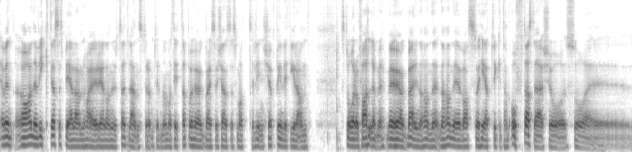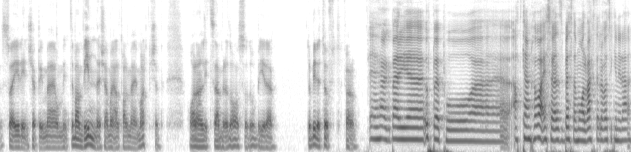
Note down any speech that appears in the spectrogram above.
Jag vet, ja, den viktigaste spelaren har jag ju redan utsett Lennström till. Men om man tittar på Högberg så känns det som att Linköping lite grann står och faller med, med Högberg. När han, är, när han är vass och het, vilket han oftast är, så, så, eh, så är Linköping med. Om inte man vinner så är man i alla fall med i matchen. Har han en lite sämre dag så då blir det, då blir det tufft för dem. Högberg eh, uppe på eh, att kanske vara SHLs bästa målvakt, eller vad tycker ni där?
